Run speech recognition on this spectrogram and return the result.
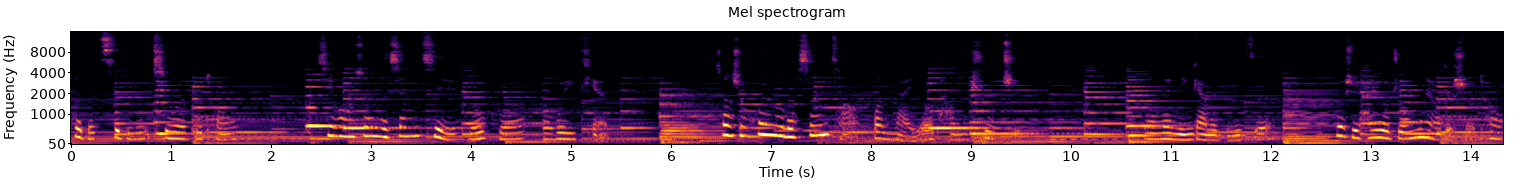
刻的刺鼻气味不同。西黄松的香气柔和而微甜，像是混入了香草或奶油糖的树脂。人类敏感的鼻子，或许还有啄木鸟的舌头，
